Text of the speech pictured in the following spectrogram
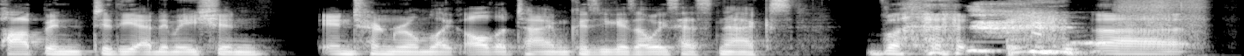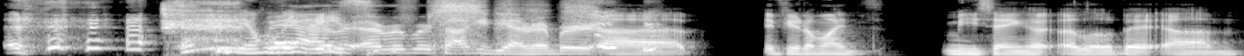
pop into the animation intern room like all the time because you guys always had snacks. But uh, the only yeah, I. I remember talking to you. I remember uh, if you don't mind me saying a, a little bit, um,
